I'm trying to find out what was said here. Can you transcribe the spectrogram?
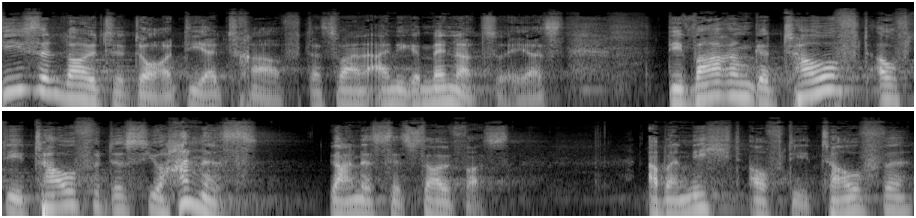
diese Leute dort, die er traf, das waren einige Männer zuerst, die waren getauft auf die Taufe des Johannes, Johannes des Täufers, aber nicht auf die Taufe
